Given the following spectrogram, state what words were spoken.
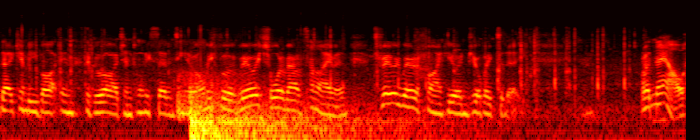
that can be bought in the garage in 2017. They're only for a very short amount of time, and it's very rare to find here in Jailbreak today. But now,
